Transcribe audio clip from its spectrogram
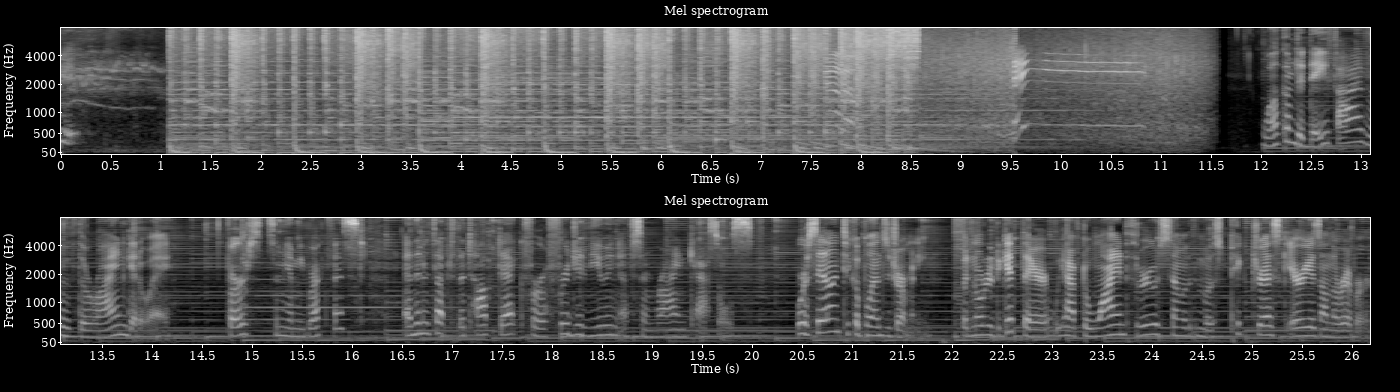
it. Welcome to day five of the Rhine Getaway. First, some yummy breakfast, and then it's up to the top deck for a frigid viewing of some Rhine castles. We're sailing to Koblenz, Germany, but in order to get there, we have to wind through some of the most picturesque areas on the river.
